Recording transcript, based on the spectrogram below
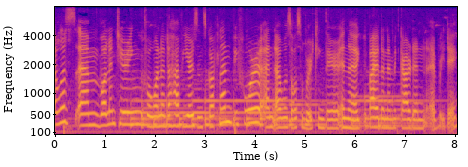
I was um, volunteering for one and a half years in Scotland before, and I was also working there in a biodynamic garden every day.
